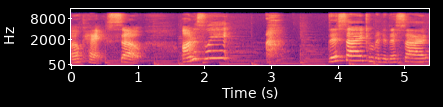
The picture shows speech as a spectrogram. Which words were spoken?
Okay, so honestly, this side compared to this side,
